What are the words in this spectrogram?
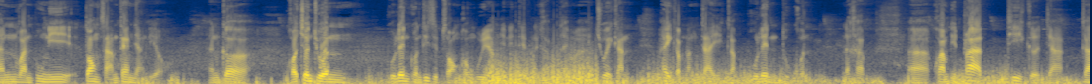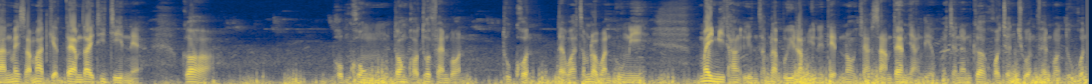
นั้นวันพรุ่งนี้ต้อง 3 แต้มอย่างเดียวนั้นก็ขอเชิญชวนผู้เล่นคนที่ 12 ของบุรีรัมย์ยูไนเต็ดนะครับได้มาช่วยกันให้กำลังใจกับผู้เล่นทุกคนนะครับความผิดพลาด ที่เกิดจากการไม่สามารถเก็บแต้มได้ที่จีนเนี่ย ก็ผมคงต้องขอโทษแฟนบอลทุกคน แต่ว่าสำหรับวันพรุ่งนี้ไม่มีทางอื่นสำหรับบุรีรัมย์ยูไนเต็ดนอกจาก 3 แต้มอย่างเดียว เพราะฉะนั้นก็ขอเชิญชวนแฟนบอลทุกคน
